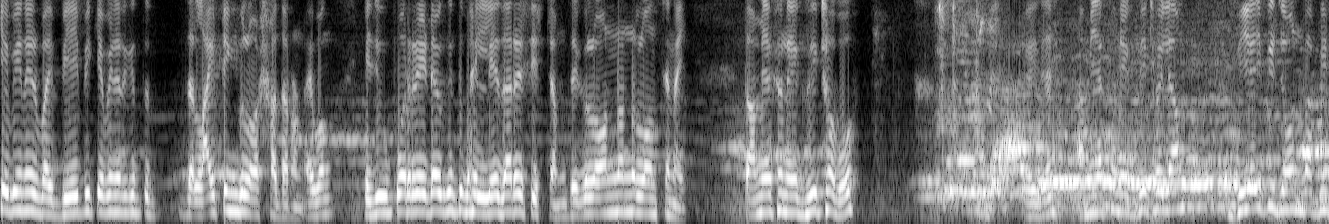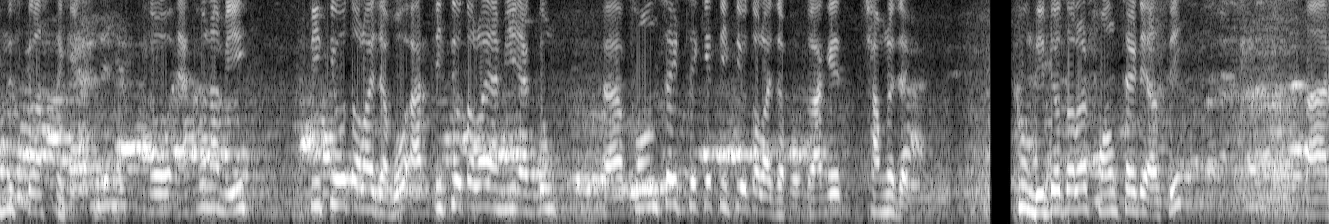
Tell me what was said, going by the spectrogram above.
কেবিনের ভাই ভিআইপি কেবিনের কিন্তু লাইটিংগুলো অসাধারণ এবং এই যে উপরের এটাও কিন্তু ভাই লেদারের সিস্টেম যেগুলো অন্যান্য লঞ্চে নাই। তো আমি এখন এক্সিট হব। এই যে আমি এখন এক্সিট হইলাম ভিআইপি জোন বা বিজনেস ক্লাস থেকে। তো এখন আমি তৃতীয় তলায় যাব আর তৃতীয় তলায় আমি একদম ফ্রন্ট সাইড থেকে তৃতীয় তলায় যাব। তো আগে সামনে যাই। এখন দ্বিতীয় তলার ফ্রন্ট সাইডে আছি। আর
